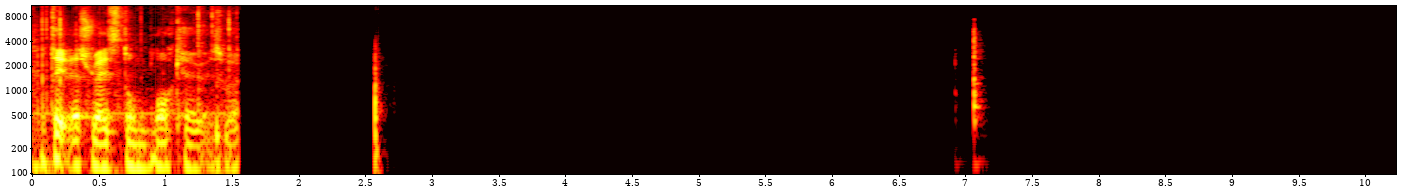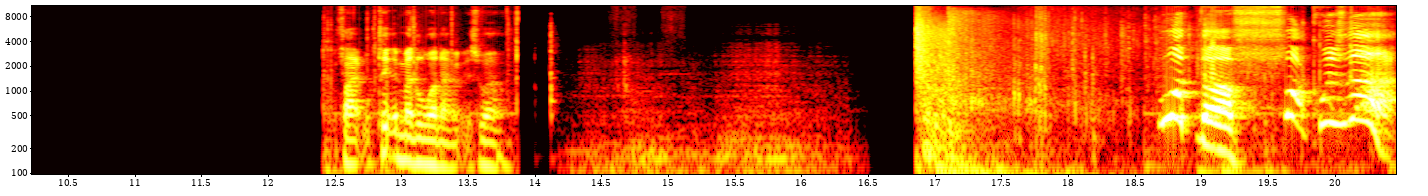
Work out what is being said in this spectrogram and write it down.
I'll take this redstone block out as well. Fact, we'll take the middle one out as well. What the fuck was that?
